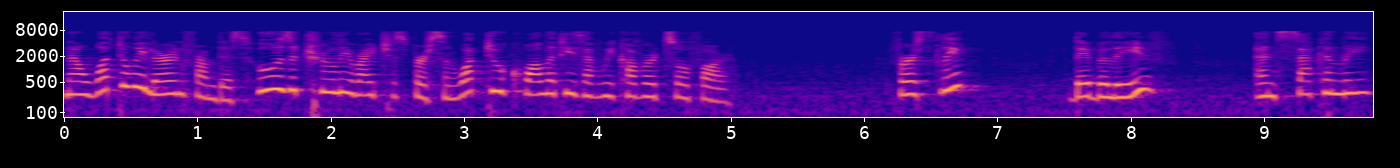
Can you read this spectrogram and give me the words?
Now what do we learn from this? Who is a truly righteous person? What two qualities have we covered so far? Firstly, they believe, and secondly,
